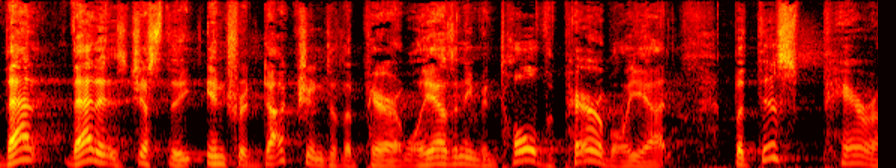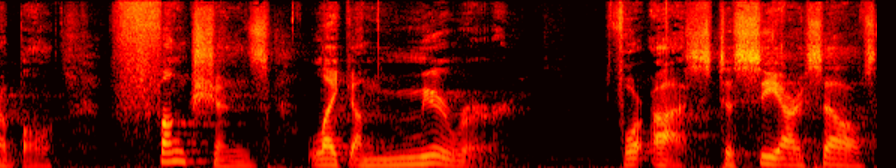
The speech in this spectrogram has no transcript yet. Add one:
that, that is just the introduction to the parable. He hasn't even told the parable yet. But this parable functions like a mirror for us to see ourselves.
